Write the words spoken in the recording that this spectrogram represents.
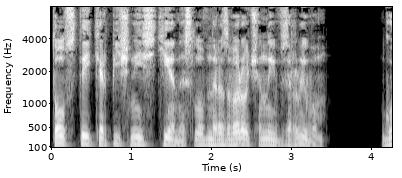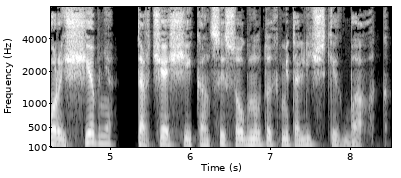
толстые кирпичные стены, словно развороченные взрывом, горы щебня, торчащие концы согнутых металлических балок.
